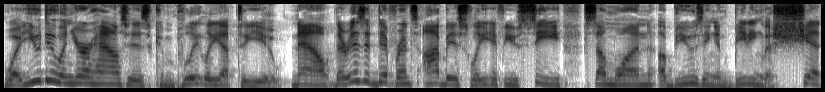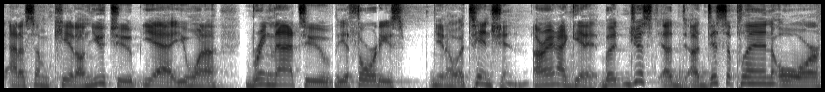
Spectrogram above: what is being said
What you do in your house is completely up to you. Now, there is a difference, obviously, if you see someone abusing and beating the shit out of some kid on YouTube. Yeah, you want to bring that to the authorities you know attention all right i get it but just a, a discipline or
